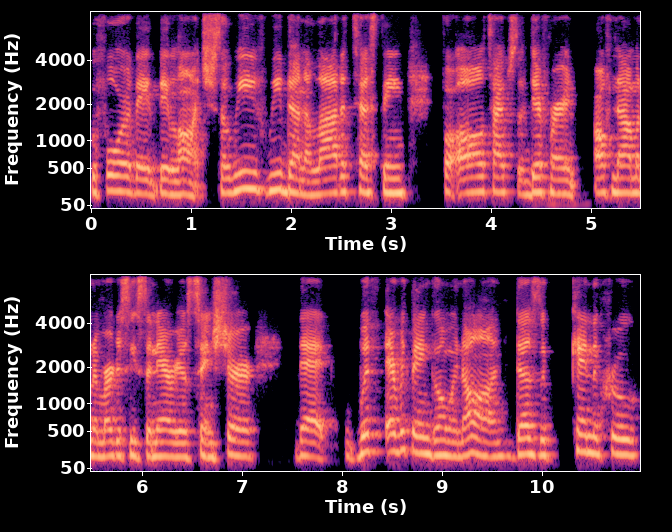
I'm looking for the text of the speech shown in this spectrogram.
before they, they launch. So we've we've done a lot of testing for all types of different off-nominal emergency scenarios to ensure that with everything going on, does the can the crew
